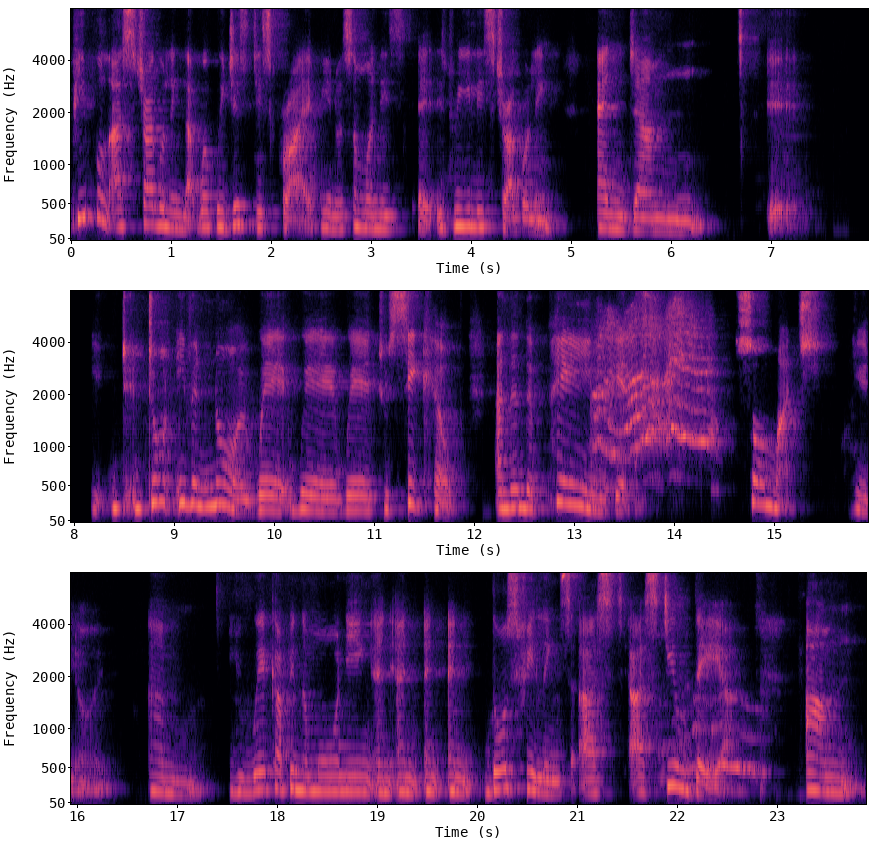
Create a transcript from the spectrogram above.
people are struggling like what we just described you know someone is is really struggling and um, eh, don't even know where where where to seek help. And then the pain gets so much you know. Um, you wake up in the morning and and and, and those feelings are, are still there. Um,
